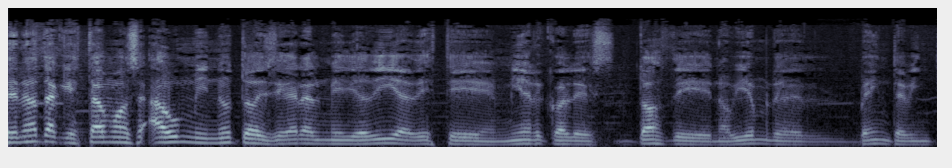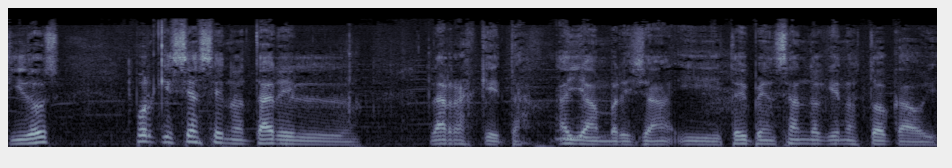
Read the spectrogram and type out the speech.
Se nota que estamos a un minuto de llegar al mediodía de este miércoles 2 de noviembre del 2022, porque se hace notar el, la rasqueta. Hay hambre ya y estoy pensando qué nos toca hoy.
